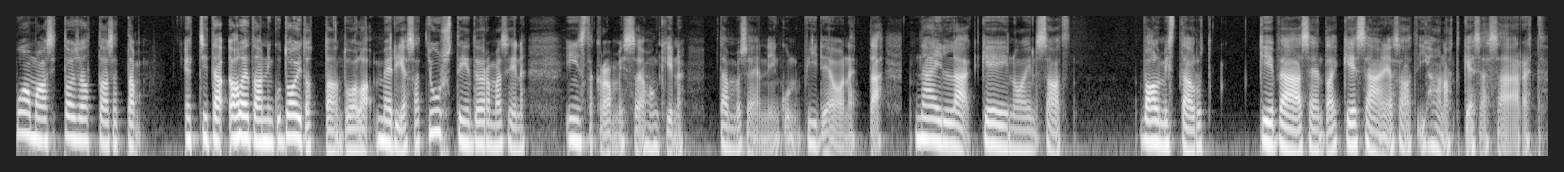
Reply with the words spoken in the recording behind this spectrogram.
huomaa sitten toisaalta taas, että että sitä aletaan niinku toitottaa tuolla mediassa. Et justiin törmäsin Instagramissa johonkin tämmöiseen niinku videoon, että näillä keinoin saat valmistaudut kevääseen tai kesään ja saat ihanat kesäsääret.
